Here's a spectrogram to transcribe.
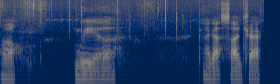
Well, we uh, kind of got sidetracked.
